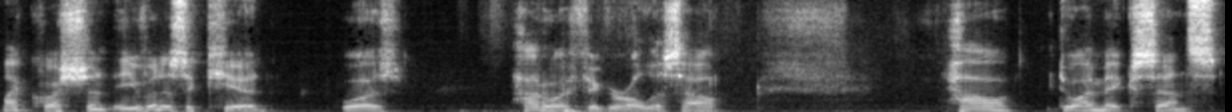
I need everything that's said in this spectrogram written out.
My question, even as a kid, was how do I figure all this out? How do I make sense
